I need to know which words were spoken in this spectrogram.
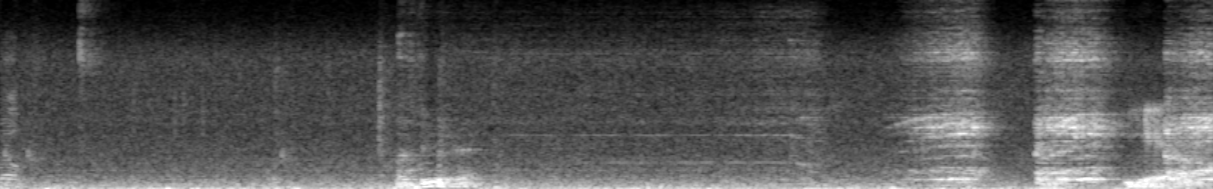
rope. Let's do it. Yeah.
